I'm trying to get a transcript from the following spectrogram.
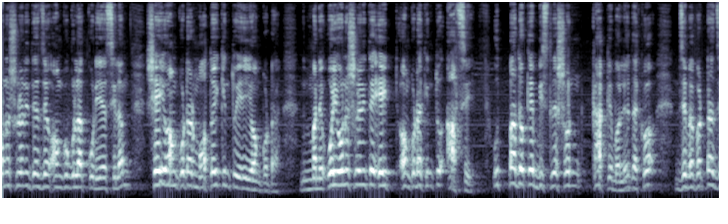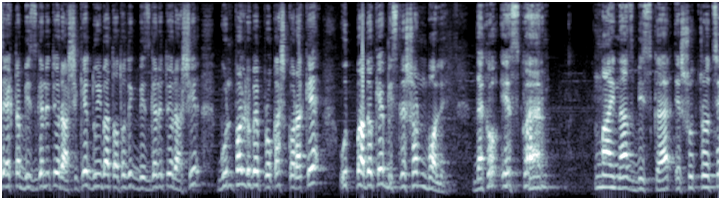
অনুশীলনীতে যে অঙ্কগুলো করিয়েছিলাম, সেই অঙ্কটার মতোই কিন্তু এই অঙ্কটা। মানে ওই অনুশীলনীতে এই অঙ্কটা কিন্তু আছে। উৎপাদকে বিশ্লেষণ কাকে বলে? দেখো, যে ব্যাপারটা যে একটা বীজগণিতীয় রাশিকে দুই বা ততোধিক বীজগণিতীয় রাশির গুণফল রূপে প্রকাশ করাকে উৎপাদকে বিশ্লেষণ বলে। দেখো, A square minus B square, এর সূত্র হচ্ছে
